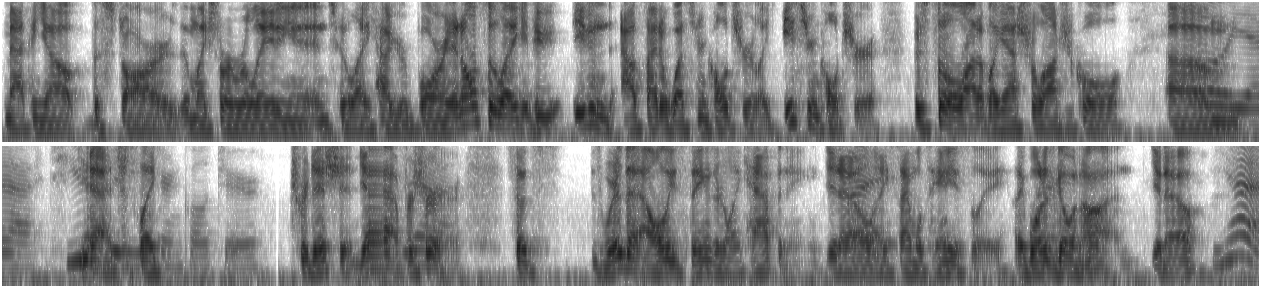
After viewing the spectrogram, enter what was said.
mapping out the stars and like sort of relating it into like how you're born, and also like if you even outside of Western culture, like Eastern culture, there's still a lot of like astrological. Um, oh yeah, it's huge yeah, just, like- Eastern culture. tradition. Yeah, for Yeah. sure. So it's it's weird that all these things are like happening, you know, like simultaneously. Like what is Right. going on, you know? Yeah,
